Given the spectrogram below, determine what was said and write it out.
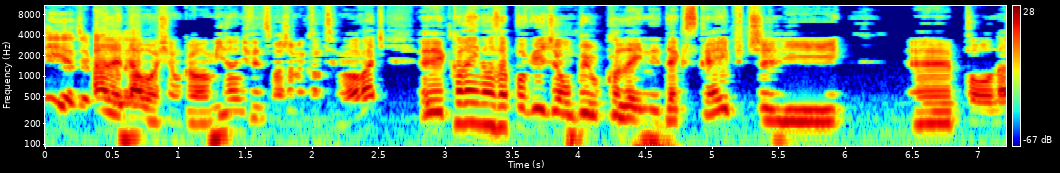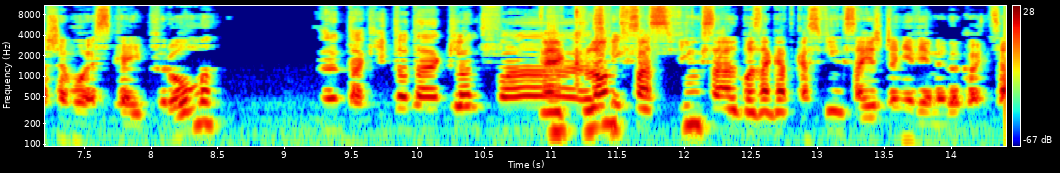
I jedziemy Ale dalej. dało się go ominąć, więc możemy kontynuować. Y, Kolejną zapowiedzią był kolejny Deckscape, czyli y, po naszemu Escape Room. E, Tak, i to ta klątwa... E, Sfinksa. Klątwa Sfinksa albo zagadka Sfinksa jeszcze nie wiemy do końca.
